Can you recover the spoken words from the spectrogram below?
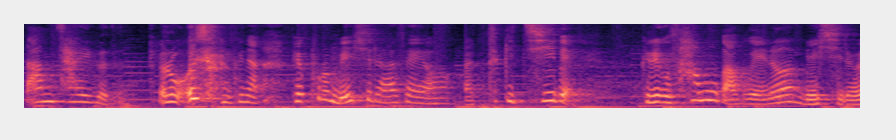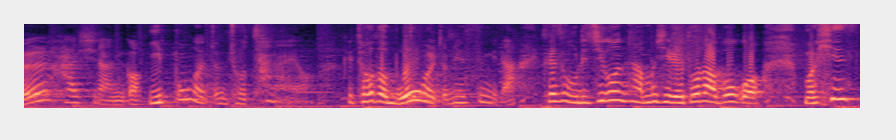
땀 차이거든. 여러분 의자는 그냥 100% 메쉬를 하세요. 특히 집에 그리고 사무 가구에는 메쉬를 하시라는 거 이쁜 건 좀 좋잖아요. 저도 모험을 좀 했습니다. 그래서 우리 번씩 이렇게 돌아보고 뭐 흰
